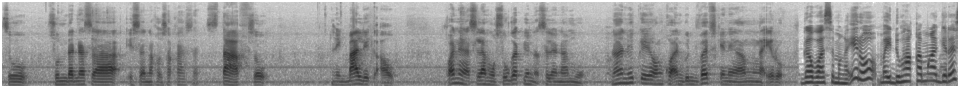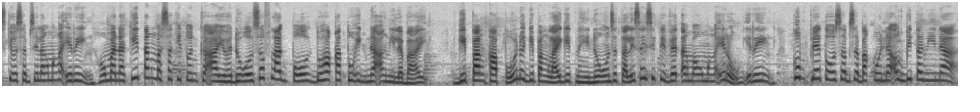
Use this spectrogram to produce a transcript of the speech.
so sundan na sa isa na ko sa staff so nagbalik out kuan na sila mo sugat yun na sila namo nanit kayo ang kuan good vibes kay ang mga iro Gawa sa mga iro, may duha ka mga girescue usab silang mga iring. Human nakitang masakiton kaayo haduol sa flagpole, duha ka tuig na ang nilabay. Gipang kapon o gipang laygit na hinuon sa Talisay City Vet ang maong mga iro ug iring. Kumpleto usab sa bakuna ug bitamina.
